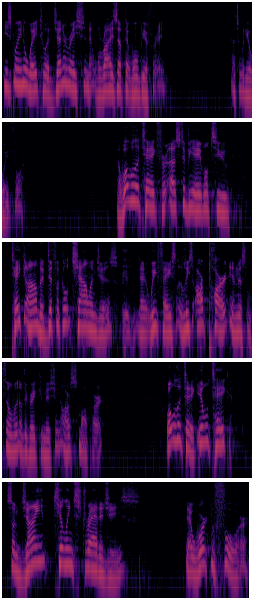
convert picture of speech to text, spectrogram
He's going to wait to a generation that will rise up that won't be afraid. That's what He'll wait for. Now, what will it take for us to be able to take on the difficult challenges that we face, at least our part in this fulfillment of the Great Commission, our small part? What will it take? It will take some giant killing strategies that worked before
